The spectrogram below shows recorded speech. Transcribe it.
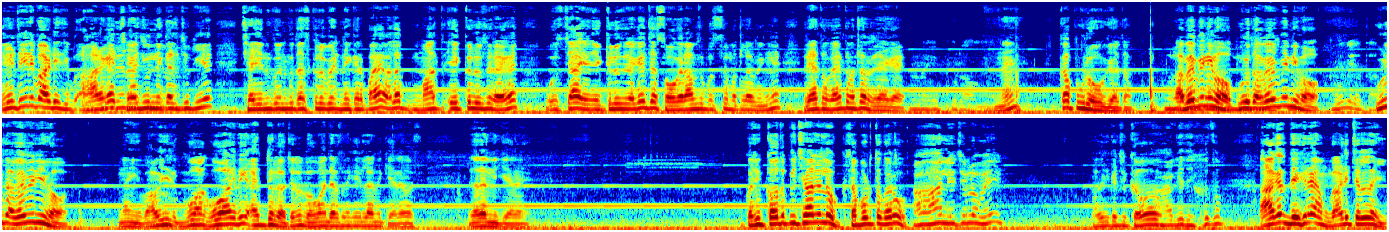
देनी चाहिए पार्टी थी। हार गए छह जून निकल चुकी है। छह जून को इनको दस किलो वेट नहीं कर पाए। मतलब मात्र एक किलो से रह गए। चाहे एक किलो से रह गए चाहे सौ ग्राम से मुझसे मतलब नहीं है। रह तो गए तो मतलब रह गए। नहीं पूरा हो गया। नहीं? कब पूरा हो गया था? अबे भी नहीं भाव पूरा तो अबे भी नहीं भाव। पूरा तो अबे भी नहीं भाव। नहीं भाभी गोवा गोवा देखिए अयोध्या चलो भगवान दर्शन के लिए नहीं कह रहे बस। ज़्यादा नहीं कह रहे। कुछ कहो तो पीछे वाले लोग सपोर्ट तो करो। हाँ हाँ ले चलो भाई। अभी कुछ कहो। आगे देखो तो आगे तो देख रहे हैं हम गाड़ी चल रही।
